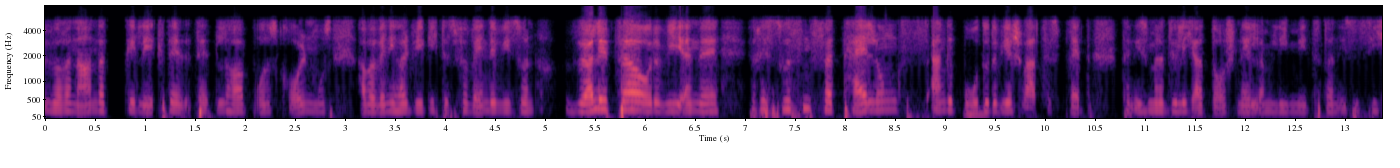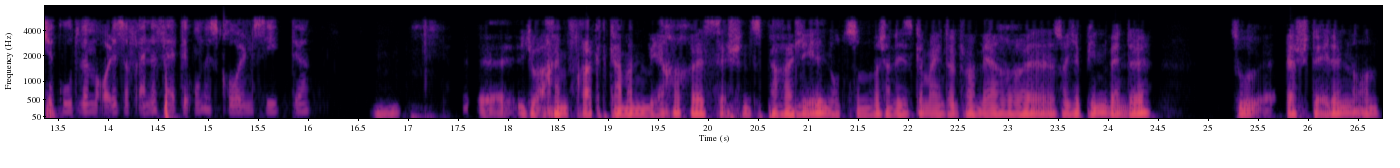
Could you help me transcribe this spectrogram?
übereinander gelegte Zettel habe oder scrollen muss, aber wenn ich halt wirklich das verwende wie so ein Wörlitzer oder wie eine Ressourcenverteilungsangebot oder wie ein schwarzes Brett, dann ist man natürlich auch da schnell am Limit. Dann ist es sicher gut, wenn man alles auf einer Seite ohne Scrollen sieht. Ja. Mhm. Äh, Joachim fragt, kann man mehrere Sessions parallel nutzen? Wahrscheinlich ist gemeint einfach mehrere solche Pinwände zu erstellen und,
